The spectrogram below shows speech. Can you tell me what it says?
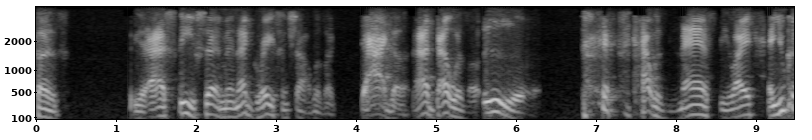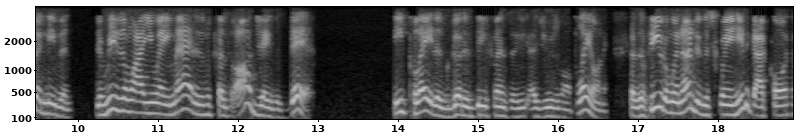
because yeah, as Steve said, man, that Grayson shot was a dagger. That that was a ugh. that was nasty, right? And you couldn't even. The reason why you ain't mad is because RJ was there. He played as good as defense as, as you was gonna play on it. Because if he would have went under the screen, he'd have got caught.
